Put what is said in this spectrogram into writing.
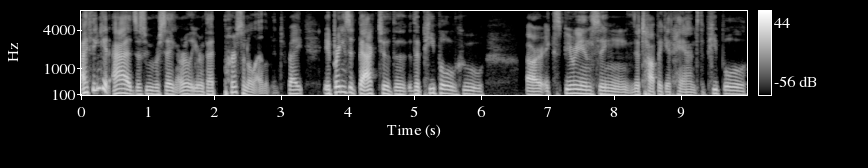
I think it adds, as we were saying earlier, that personal element, right? It brings it back to the the people who are experiencing the topic at hand, the people,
